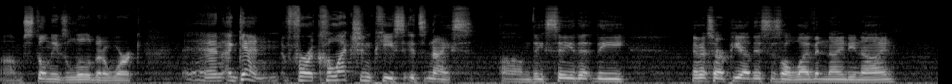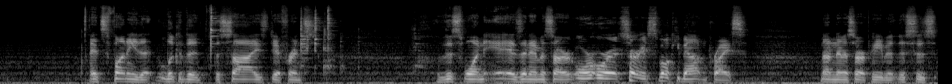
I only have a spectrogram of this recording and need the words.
Um, still needs a little bit of work. And again, for a collection piece, it's nice. Um, they say that the MSRP on this is eleven ninety nine. It's funny that look at the, the size difference. This one is an MSR or or sorry Smoky Mountain price, not an MSRP, but this is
